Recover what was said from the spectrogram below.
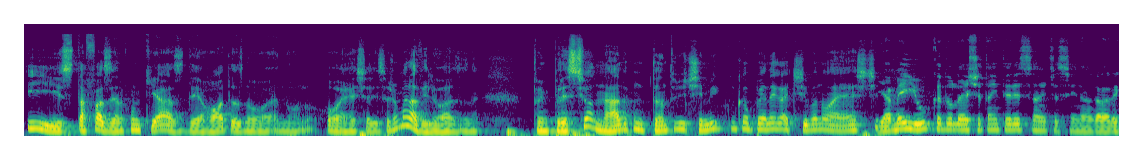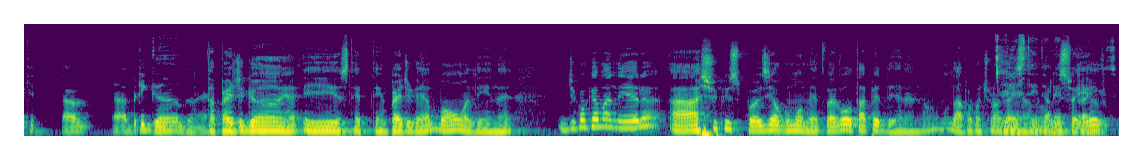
E isso está fazendo com que as derrotas no, no Oeste ali sejam maravilhosas, né? Tô impressionado com tanto de time com campanha negativa no Oeste. E a meiuca do Leste tá interessante, assim, né? A galera que tá, tá brigando, né? Tá perto de ganha, isso, tem, tem um perto de ganha bom ali, né? De qualquer maneira, acho que o Spurs em algum momento vai voltar a perder, né? Não, não dá para continuar Eles ganhando. isso aí. Isso,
